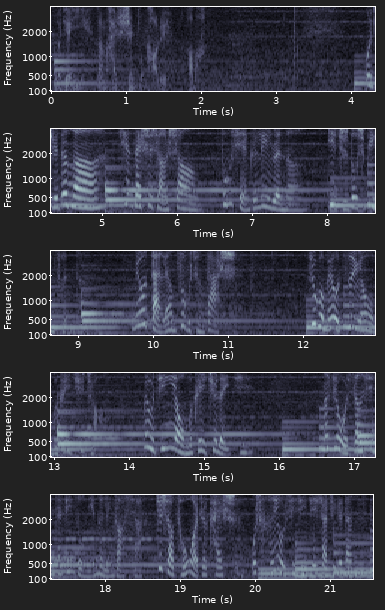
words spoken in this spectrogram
我建议咱们还是慎重考虑，好吧？我觉得呢，现在市场上风险跟利润呢，一直都是并存的，没有胆量做不成大事。如果没有资源，我们可以去找；没有经验，我们可以去累积。而且我相信，在金总您的领导下，至少从我这开始，我是很有信心接下这个单子的。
